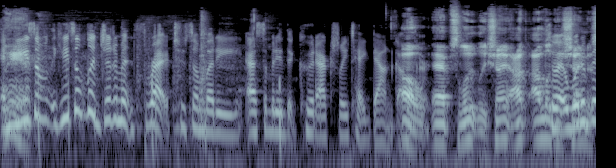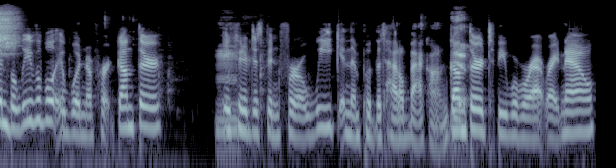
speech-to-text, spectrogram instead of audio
and he's a he's a legitimate threat to somebody as somebody that could actually take down Gunther. oh, absolutely. Shane, I, I look so at it would have been believable. It wouldn't have hurt Gunther. It Mhm. could have just been for a week and then put the title back on Gunther to be where we're at right now.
